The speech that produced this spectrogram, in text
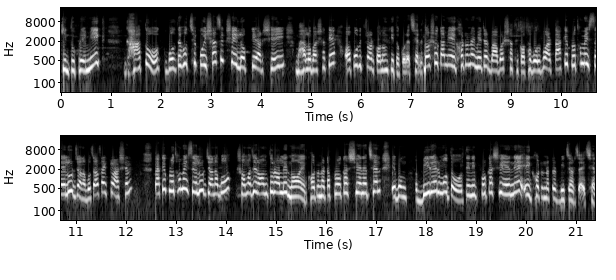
কিন্তু প্রেমিক, ঘাতক বলতে হচ্ছে পৈশাচিক সেই লোকটি আর সেই ভালোবাসাকে অপবিত্র আর কলঙ্কিত করেছেন। দর্শক, আমি এই ঘটনায় মেয়েটার বাবার সাথে কথা বলব আর তাকে প্রথমে সেলুট জানাব। চাচা, একটু আসেন। তাকে প্রথমেই সেলুট জানাব সমাজের অন্তরালে নয়, ঘটনাটা প্রকাশ্যে এনেছেন এবং বীরের মতো তিনি প্রকাশ্যে এনে এই ঘটনাটার বিচার চাইছেন।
